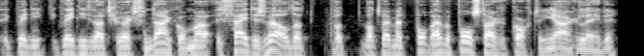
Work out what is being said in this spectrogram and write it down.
ik weet, niet, ik weet niet waar het gerucht vandaan komt. Maar het feit is wel dat wat, wat wij met Pol- we hebben Polestar gekocht een jaar geleden.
